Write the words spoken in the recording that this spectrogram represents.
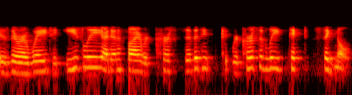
Is there a way to easily identify recursively picked signals?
